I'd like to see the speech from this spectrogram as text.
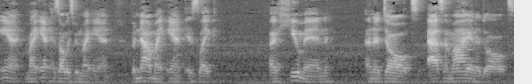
aunt. My aunt has always been my aunt, but now my aunt is like a human, an adult, as am I an adult.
